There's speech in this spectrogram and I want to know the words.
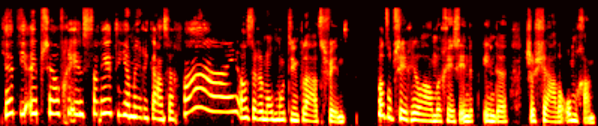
je hebt die app zelf geïnstalleerd, die Amerikaan zegt, hi, als er een ontmoeting plaatsvindt. Wat op zich heel handig is in de, in de sociale omgang.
